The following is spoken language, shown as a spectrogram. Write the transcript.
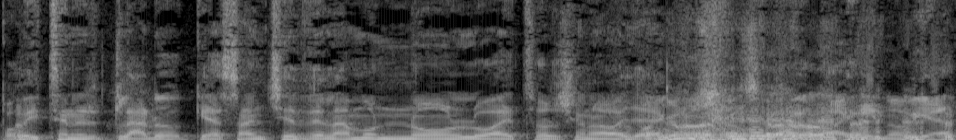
podéis tener claro que a Sánchez del Amo no lo ha extorsionado ya. no no había,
